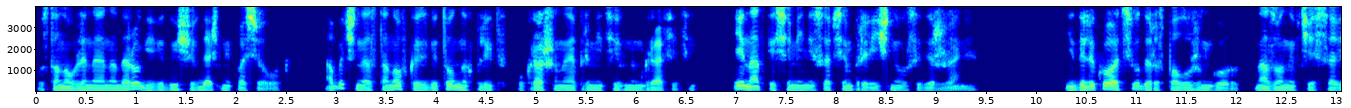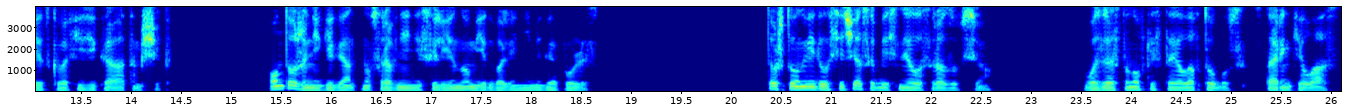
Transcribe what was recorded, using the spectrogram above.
установленная на дороге, ведущей в дачный поселок. Обычная остановка из бетонных плит, украшенная примитивным граффити и надписями не совсем приличного содержания. Недалеко отсюда расположен город, названный в честь советского физика Атомщик. Он тоже не гигант, но в сравнении с Ильином едва ли не мегаполис. То, что он видел сейчас, объясняло сразу все. Возле остановки стоял автобус, старенький ЛАЗ,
